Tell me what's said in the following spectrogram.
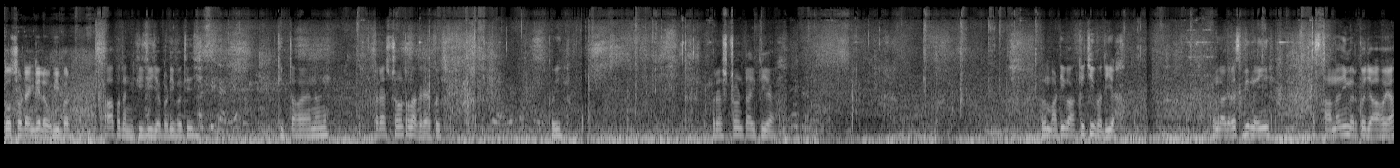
200 ਟੈਂਗੇ ਲਊਗੀ ਪਰ। ਆਹ ਪਤਾ ਨਹੀਂ ਕੀ ਚੀਜ਼ ਹੈ ਬੜੀ ਵਧੀਆ ਜੀ। ਕੀਤਾ ਹੋਇਆ ਇਹਨਾਂ ਨੇ। ਰੈਸਟੋਰੈਂਟ ਲੱਗ ਰਿਹਾ ਕੋਈ। ਕੋਈ ਰੈਸਟੋਰੈਂਟ ਟਾਈਪ ਹੀ ਆ। ਅਲਮਾਟੀ ਵਾਕਈ ਚ ਹੀ ਵਧੀਆ। ਮੈਨੂੰ ਲੱਗ ਰਿਹਾ ਸੀ ਵੀ ਨਹੀਂ, ਅਸਥਾਨਾ ਨਹੀਂ ਮੇਰੇ ਕੋ ਜਾ ਹੋਇਆ।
